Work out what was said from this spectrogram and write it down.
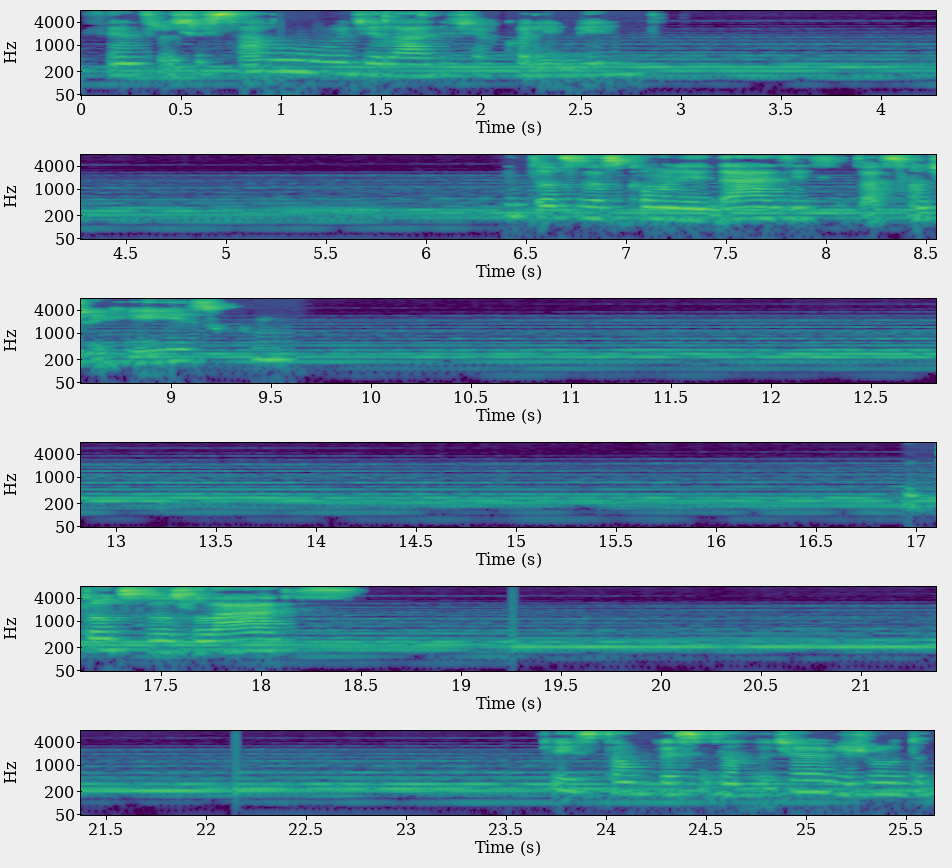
centros de saúde, lares de acolhimento, em todas as comunidades em situação de risco. Todos os lares. Que estão precisando de ajuda.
